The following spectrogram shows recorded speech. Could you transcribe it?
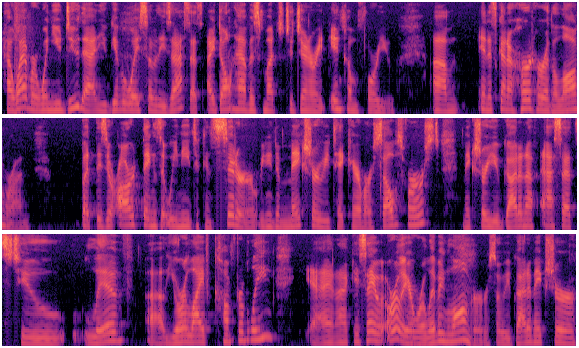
However, when you do that, you give away some of these assets. I don't have as much to generate income for you. Um, and it's going to hurt her in the long run. but these are, are things that we need to consider. We need to make sure we take care of ourselves first, make sure you've got enough assets to live uh, your life comfortably. And like I say earlier, we're living longer. So we've got to make sure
